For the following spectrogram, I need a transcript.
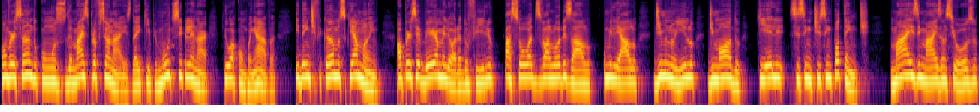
Conversando com os demais profissionais da equipe multidisciplinar que o acompanhava, identificamos que a mãe, ao perceber a melhora do filho, passou a desvalorizá-lo, humilhá-lo, diminuí-lo, de modo que ele se sentisse impotente, mais e mais ansioso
